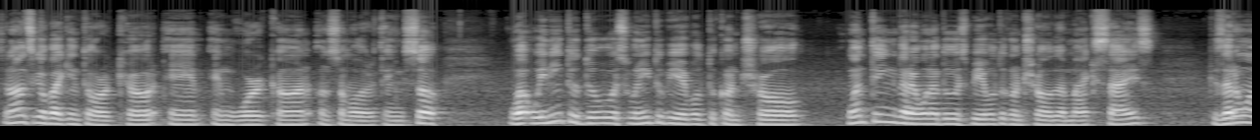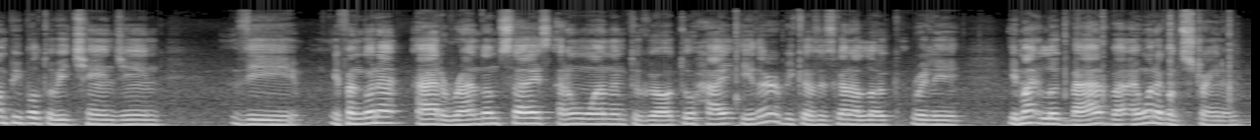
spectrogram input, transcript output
So now let's go back into our code and, and work on, on some other things. So what we need to do is we need to be able to control one thing that I want to do is be able to control the max size because I don't want people to be changing the if I'm gonna add a random size I don't want them to go too high either because it's gonna look really it might look bad but I want to constrain them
